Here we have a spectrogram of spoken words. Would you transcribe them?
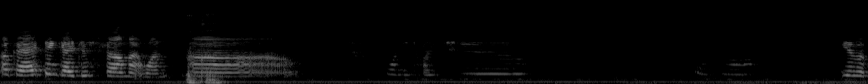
Okay, I think I just found that one. Okay. Um, 2022. You have a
